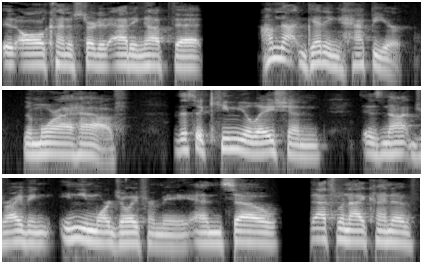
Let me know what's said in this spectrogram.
it all kind of started adding up that I'm not getting happier the more I have. This accumulation is not driving any more joy for me. And so that's when I kind of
